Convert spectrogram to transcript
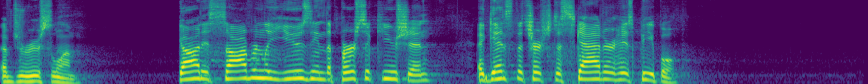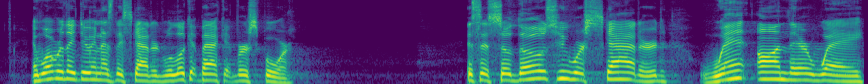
of Jerusalem. God is sovereignly using the persecution against the church to scatter his people. And what were they doing as they scattered? We'll look at back at verse 4. It says, So those who were scattered went on their way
